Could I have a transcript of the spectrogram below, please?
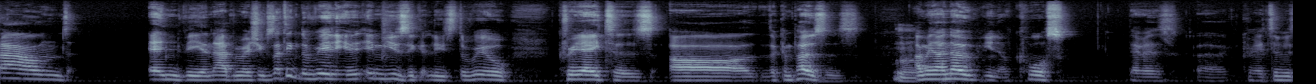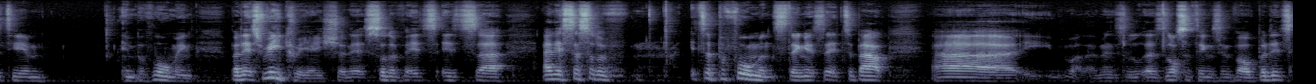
profound envy and admiration because I think the really in music at least the real creators are the composers. Mm. I mean, I know you know, of course, there is uh, creativity in in performing, but it's recreation. It's sort of it's it's uh, and it's a sort of it's a performance thing. It's it's about uh, well, I mean, there's lots of things involved, but it's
